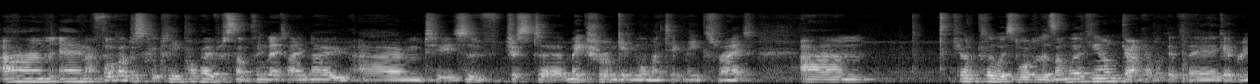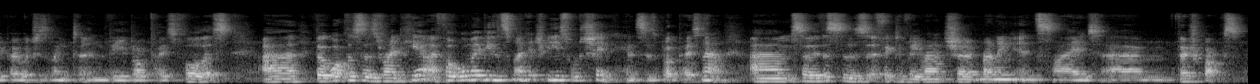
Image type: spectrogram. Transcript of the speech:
um, and I thought I'd just quickly pop over to something that I know um, to sort of just uh, make sure I'm getting all my techniques right. Um, if you want a clue as to what it is I'm working on, go and have a look at the Git repo, which is linked in the blog post for this. Uh, but what this is right here, I thought, well, maybe this might actually be useful to share, hence this blog post now. Um, so this is effectively Rancher running inside um, VirtualBox.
